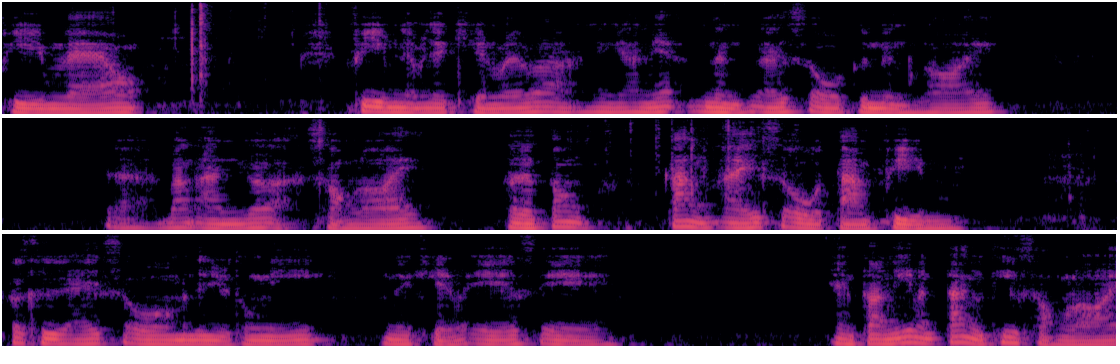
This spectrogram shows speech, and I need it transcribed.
ฟิล์มแล้ว ฟิล์มเนี่ยมันจะเขียนไว้ว่าอย่างอันเนี้ยหนึ่ง ISO คือหนึ่งร้อยบางอันก็สองร้อยเราจะต้องตั้ง ISO ตามฟิล์ม ก็คือ ISO มันจะอยู่ตรงนี้ มันจะเขียนว่า ASA อย่างตอนนี้มันตั้งอยู่ที่สองร้อย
